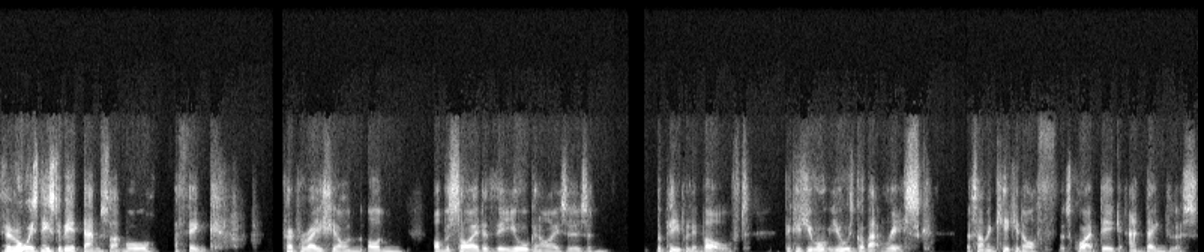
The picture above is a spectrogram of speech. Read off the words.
there always needs to be a damn sight more, I think, preparation on on on the side of the organisers and the people involved, because you've you always got that risk of something kicking off that's quite big and dangerous.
